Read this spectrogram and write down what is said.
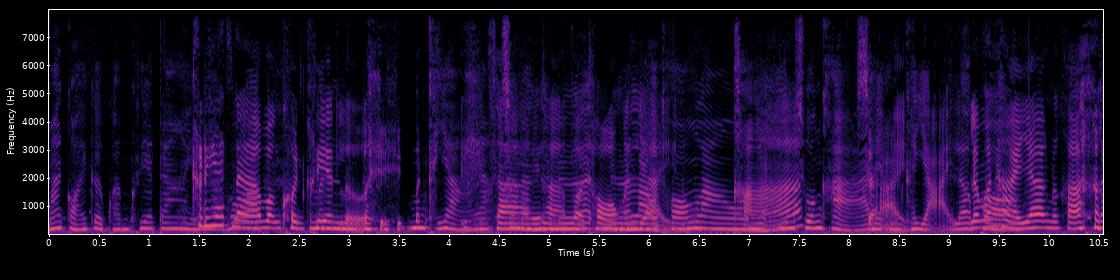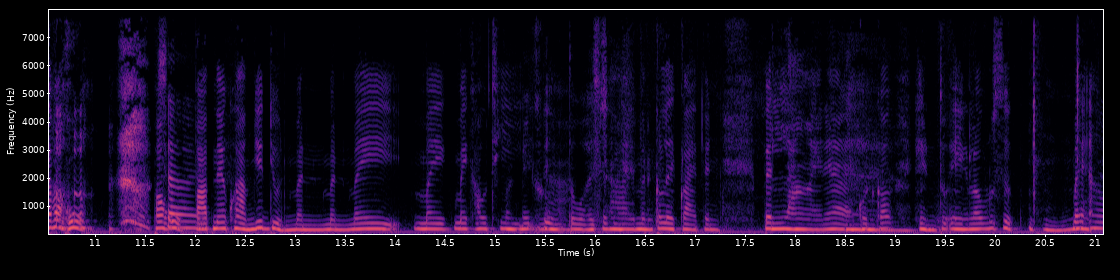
มารถก่อให้เกิดความเครียดได้ เครียดนะพาว่าบางคนเครียดเลย มันขยายอะใช่ไหมอค่ะเนื้พอท้องมันใหญ่เนื้เราท้องเราขาเนี่ยยิ่งช่วงขาเนี่ยใช่มันขยายแล้วแล้วมันพอหายยากนะคะ แล้วพอหุบพอหุบปั๊บเนี่ยความยืดหยุ่นมันมันไม่ไม่ไม่เข้าที่ไม่คืนตัวใช่ไหมใช่มันก็เลยกลายเป็น เป็นลายเนี่ยหลายคนก็เห็นตัวเองแล้วรู้สึกไม่เอา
